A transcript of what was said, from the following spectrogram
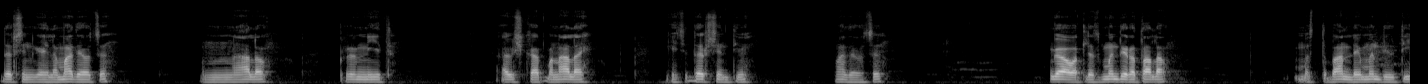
दर्शन घ्यायला महादेवाचं. म्हणून आलो. प्रणित आविष्कार पण आलाय. घ्यायचं दर्शन ते. महादेवाचं. गावातल्याच मंदिरात आला. मस्त बांधलंय मंदिर ती.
